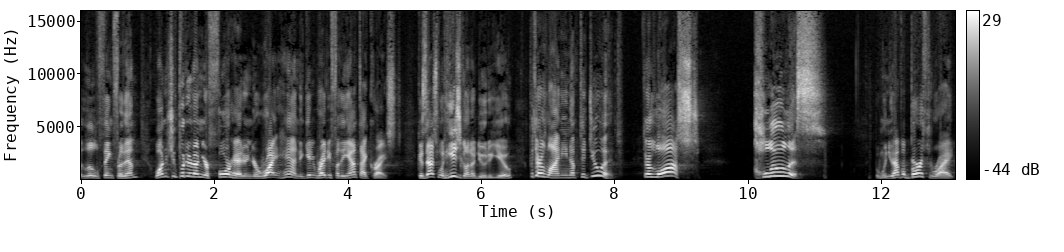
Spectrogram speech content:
a little thing for them. Why don't you put it on your forehead and your right hand and get ready for the Antichrist? Because that's what he's going to do to you. But they're lining up to do it. They're lost, clueless. But when you have a birthright,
